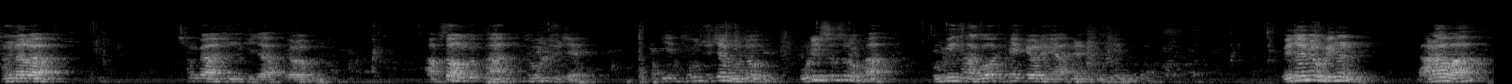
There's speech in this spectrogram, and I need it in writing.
각 나라 참가하신 기자 여러분, 앞서 언급한 두 주제, 이 두 주제 모두 우리 스스로가 고민하고 해결해야 할 문제입니다. 왜냐하면 우리는 나라와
